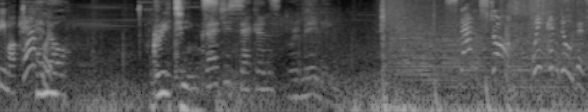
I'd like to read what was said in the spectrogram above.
Be more careful. Hello. Greetings. 30 seconds remaining. Stand strong. We can do this.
